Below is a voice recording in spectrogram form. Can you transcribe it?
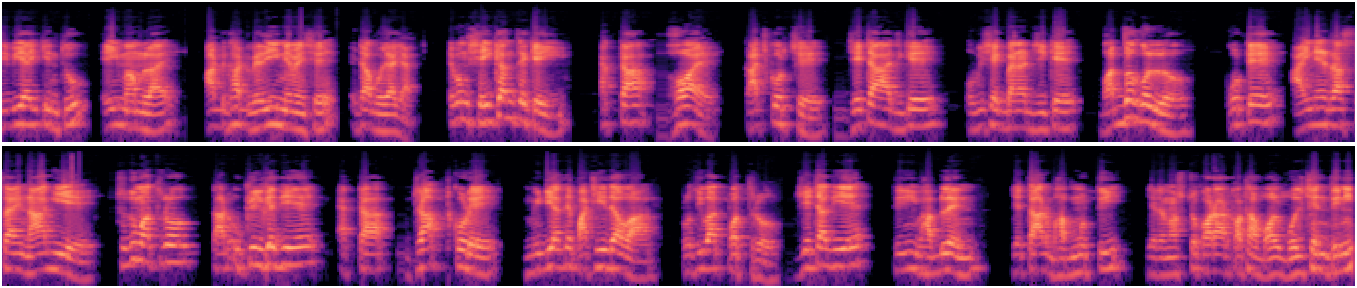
সিবিআই কিন্তু এই মামলায় আটঘাট বেরিয়ে নেমেছে, এটা বোঝা যায় এবং সেইখান থেকেই একটা ভয় কাজ করছে, যেটা আজকে অভিষেক ব্যানার্জিকে বাধ্য করল কোর্টে আইনের রাস্তায় না গিয়ে, শুধুমাত্র তার উকিলকে দিয়ে একটা ড্রাফট করে মিডিয়াতে পাঠিয়ে দেওয়া প্রতিবাদপত্র, যেটা দিয়ে তিনি ভাবলেন যে তার ভাবমূর্তি যেটা নষ্ট করার কথা বল, বলছেন তিনি,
